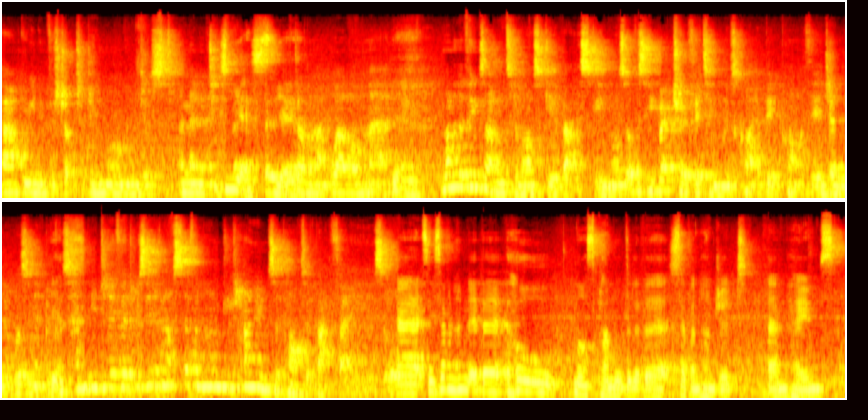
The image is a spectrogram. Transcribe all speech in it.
our green infrastructure do more than just amenity space. Yes, so they've done that well on there. Yeah. One of the things I wanted to ask you about the scheme was obviously retrofitting was quite a big part of the agenda, mm-hmm. wasn't it? Because yes. haven't you delivered, was it about 700 homes a part of that phase? Uh, so 700, the, the whole master plan will deliver 700 um, homes.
